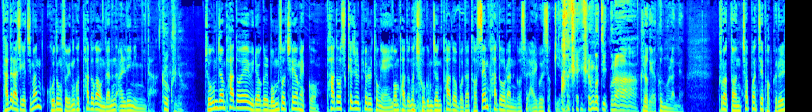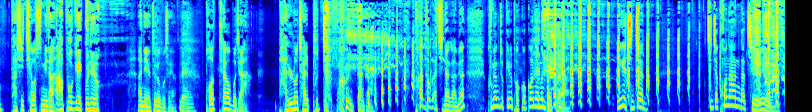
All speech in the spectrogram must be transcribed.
다들 아시겠지만 고동 소리는 곧 파도가 온다는 알림입니다. 그렇군요. 조금 전 파도의 위력을 몸소 체험했고 파도 스케줄표를 통해 이번 파도는 조금 전 파도보다 더 센 파도라는 것을 알고 있었기에 아, 그래, 그런 것도 있구나. 그러게요. 그건 몰랐네요. 풀었던 첫 번째 버클을 다시 채웠습니다. 아, 포기했군요. 아니에요. 들어보세요. 네. 버텨보자. 발로 잘 붙잡고 있다가 파도가 지나가면 구명조끼를 벗고 꺼내면 될 거야. 이게 진짜 진짜 코난 같이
